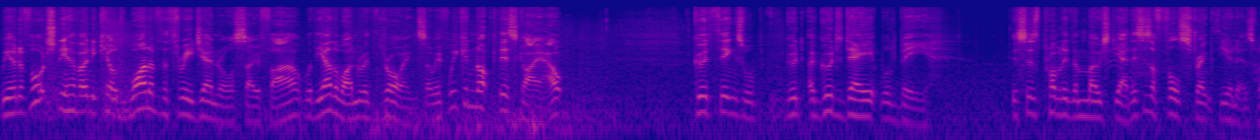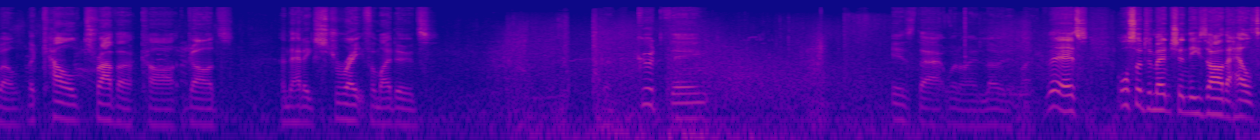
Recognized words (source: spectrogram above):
We unfortunately have only killed one of the three generals so far, with the other one withdrawing. So if we can knock this guy out, good things will... good A good day it will be. This is probably the most... Yeah, this is a full-strength unit as well. The Calatrava car guards. And they're heading straight for my dudes. The good thing is that when I load it like this... Also to mention, these are the Hell's,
